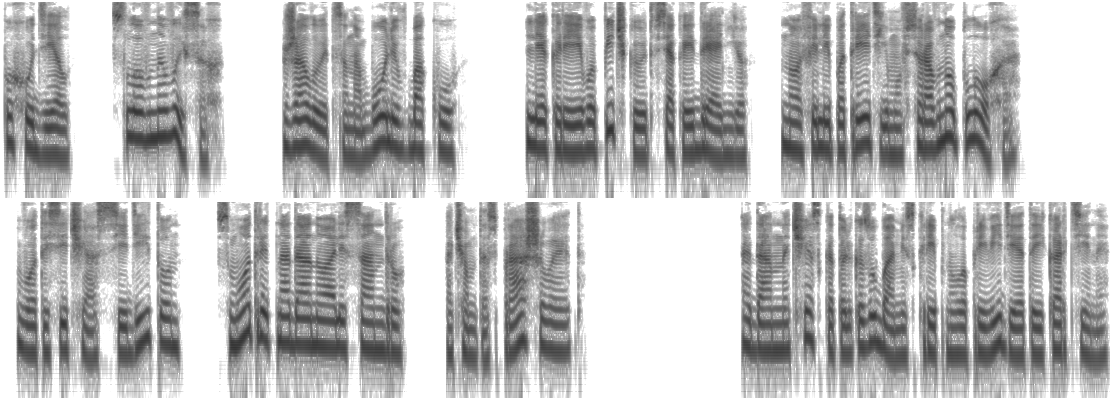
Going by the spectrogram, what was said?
похудел, словно высох. Жалуется на боли в боку. Лекари его пичкают всякой дрянью, но Филиппа Третьему все равно плохо. Вот и сейчас сидит он, смотрит на Дану Алессандру, о чем то спрашивает. Эданна Ческа только зубами скрипнула при виде этой картины,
